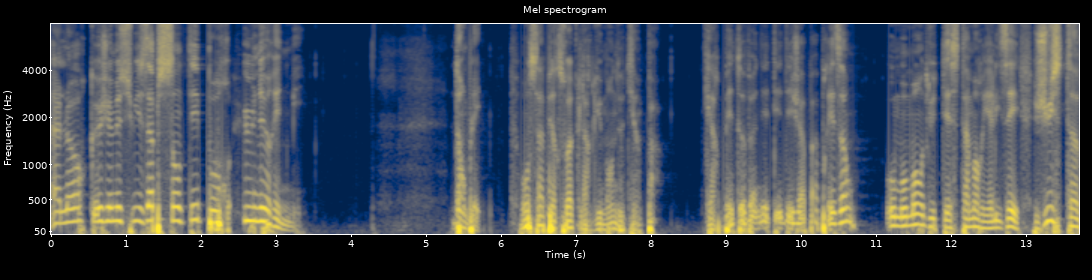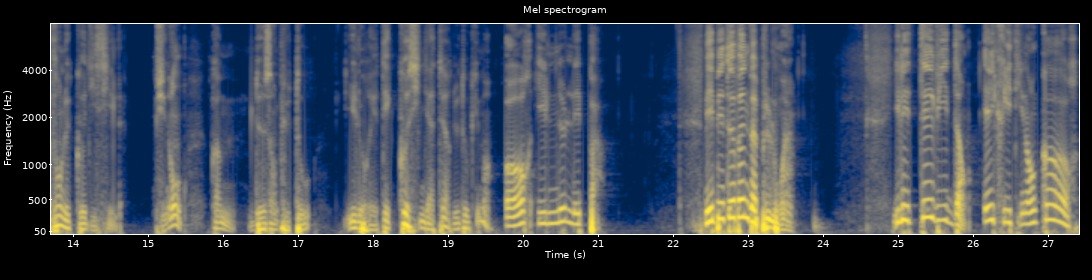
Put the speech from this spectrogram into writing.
alors que je me suis absenté pour une heure et demie. D'emblée, on s'aperçoit que l'argument ne tient pas, car Beethoven n'était déjà pas présent au moment du testament réalisé, juste avant le codicile. Sinon, comme deux ans plus tôt, il aurait été co-signataire du document. Or, il ne l'est pas. Mais Beethoven va plus loin. Il est évident, écrit-il encore,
